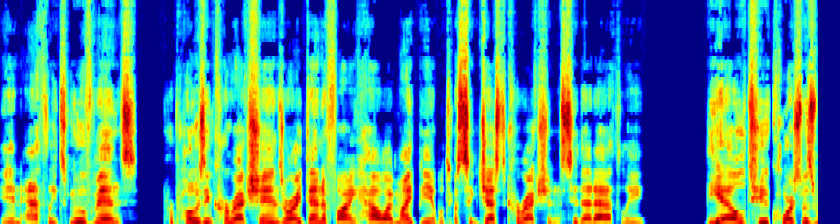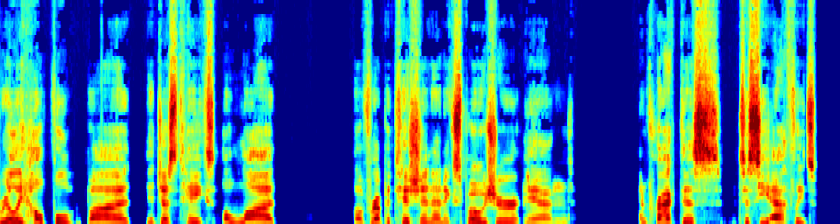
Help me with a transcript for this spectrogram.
in athletes' movements, proposing corrections, or identifying how I might be able to suggest corrections to that athlete. The L2 course was really helpful, but it just takes a lot of repetition and exposure and and practice to see athletes.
